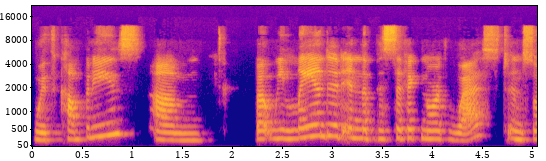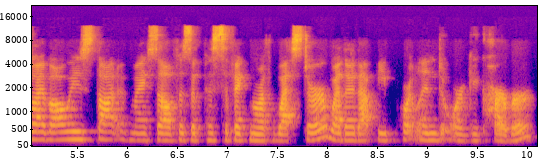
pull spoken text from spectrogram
with companies. Um, but we landed in the pacific northwest. And so i've always thought of myself as a pacific northwester whether that be portland or gig harbor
